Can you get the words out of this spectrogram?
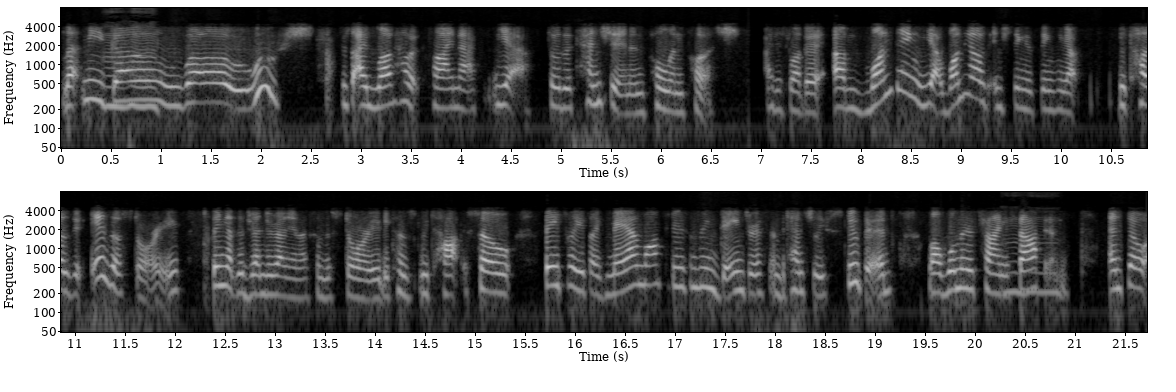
let me go whoa whoosh just I love how it climax yeah so the tension and pull and push I just love it. Um one thing yeah one thing I was interesting is thinking about because it is a story thinking of the gender dynamics of the story because we talk so basically it's like man wants to do something dangerous and potentially stupid while woman is trying to stop him. And so,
